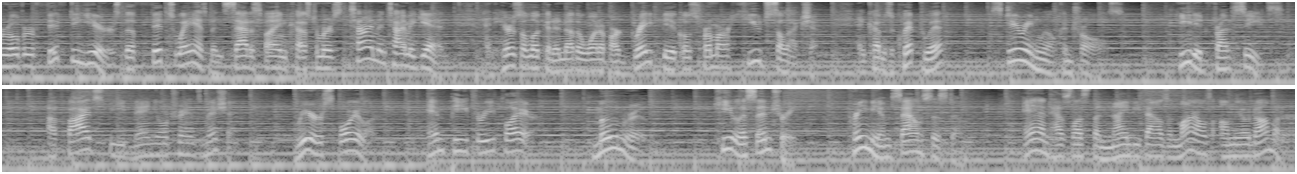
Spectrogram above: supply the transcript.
For over 50 years, the Fitzway has been satisfying customers time and time again. And here's a look at another one of our great vehicles from our huge selection and comes equipped with steering wheel controls, heated front seats, a 5 speed manual transmission, rear spoiler, MP3 player, moonroof, keyless entry, premium sound system, and has less than 90,000 miles on the odometer.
